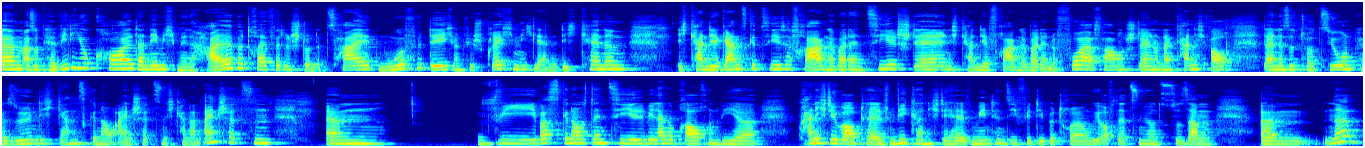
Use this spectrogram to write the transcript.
also per Videocall. Da nehme ich mir eine halbe, dreiviertel Stunde Zeit nur für dich und wir sprechen. Ich lerne dich kennen. Ich kann dir ganz gezielte Fragen über dein Ziel stellen. Ich kann dir Fragen über deine Vorerfahrung stellen und dann kann ich auch deine Situation persönlich ganz genau einschätzen. Ich kann dann einschätzen, ähm, wie, was genau ist dein Ziel? Wie lange brauchen wir? Kann ich dir überhaupt helfen? Wie kann ich dir helfen? Wie intensiv wird die Betreuung? Wie oft setzen wir uns zusammen? Ähm, ne?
